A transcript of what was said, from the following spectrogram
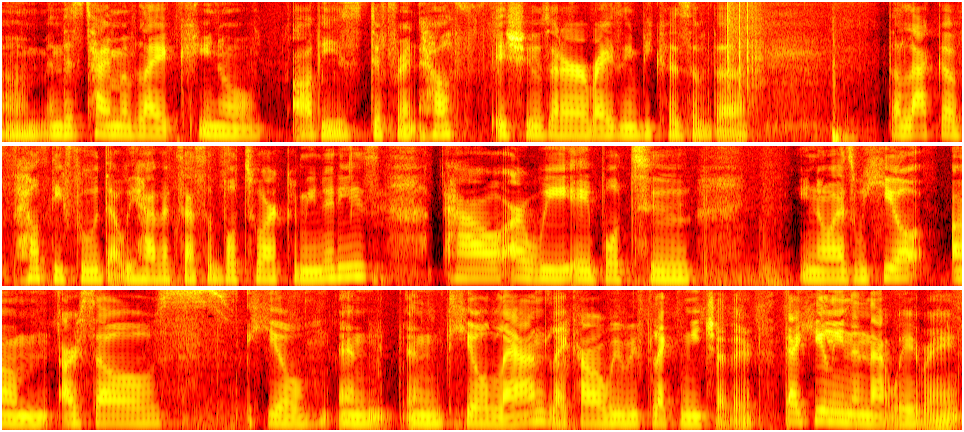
um, in this time of like you know all these different health issues that are arising because of the the lack of healthy food that we have accessible to our communities. How are we able to, you know, as we heal um, ourselves, heal and and heal land? Like how are we reflecting each other? That healing in that way, right?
